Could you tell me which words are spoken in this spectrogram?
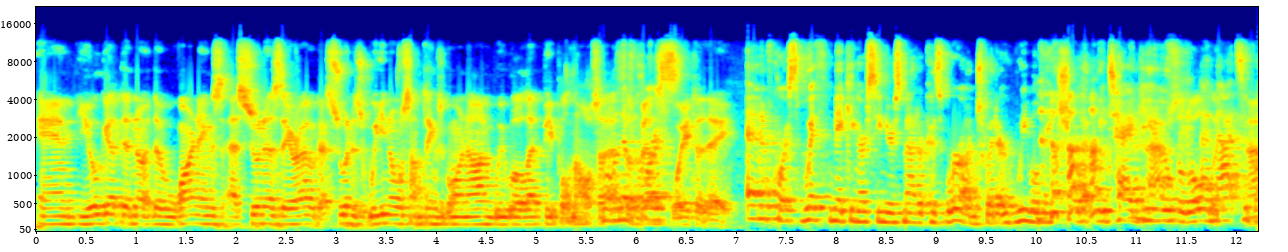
and you'll get the the warnings as soon as they're out. As soon as we know something's going on, we will let people know. So Well, that's the of best course- way today. And of course, with Making Our Seniors Matter, because we're on Twitter, we will make sure that we tag you. Absolutely. And that's a great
